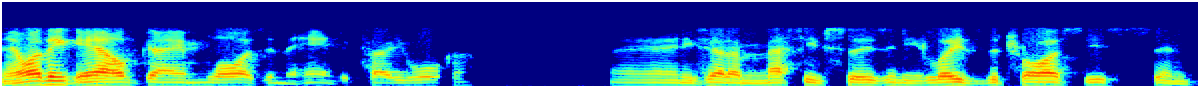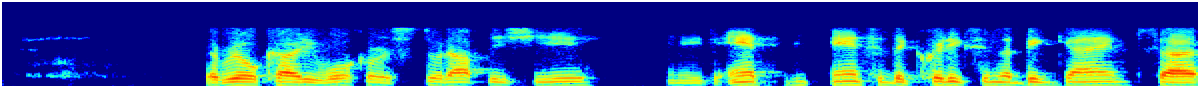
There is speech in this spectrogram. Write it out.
Now I think our game lies in the hands of Cody Walker, and he's had a massive season. He leads the try assists, and the real Cody Walker has stood up this year, and he's answered the critics in the big game. So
